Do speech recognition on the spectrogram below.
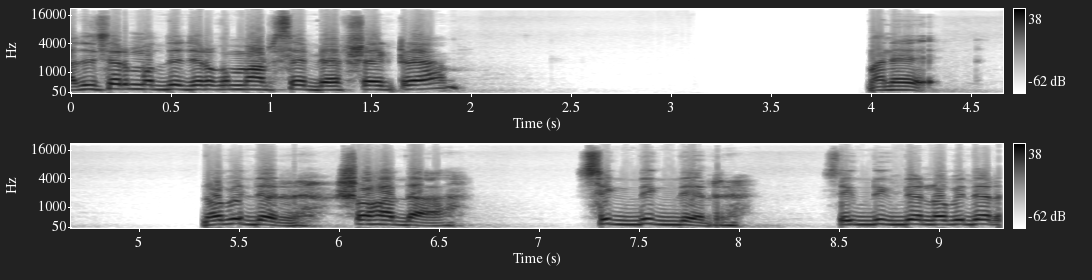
হাদিসের মধ্যে যেরকম আসছে, ব্যবসায়িকরা মানে নবীদের সোহাদা, সিদ্দিকদের সিদ্দিকদের নবীদের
